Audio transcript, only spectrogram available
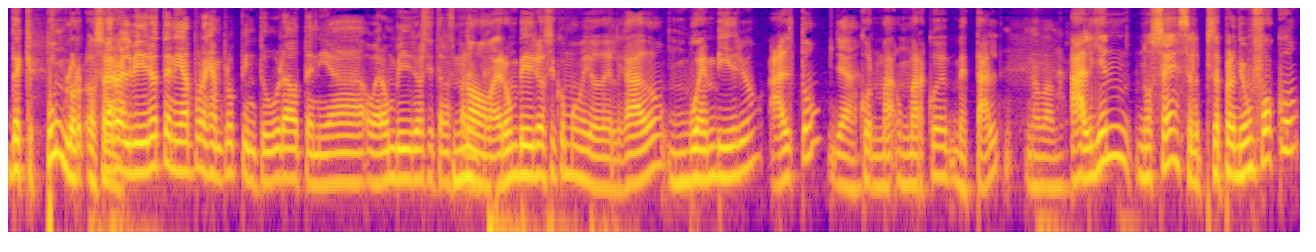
De que, pum, lo- o sea... Pero el vidrio tenía, por ejemplo, pintura o tenía, o era un vidrio así transparente. no, era un vidrio así como medio delgado, un buen vidrio, alto, Ya. con ma- un marco de metal. No mames. Alguien, no sé, se, le- se prendió un foco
